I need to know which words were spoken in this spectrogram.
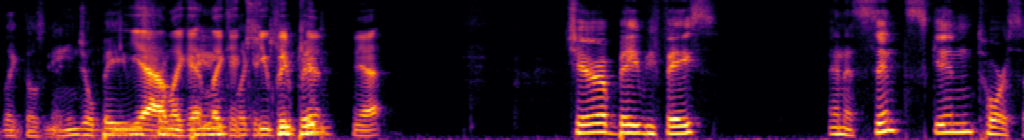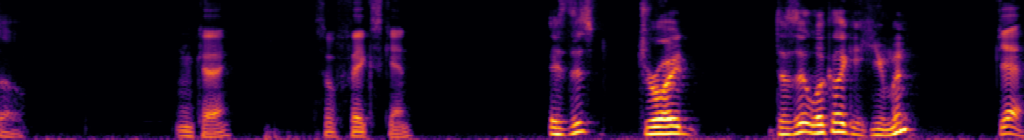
like those angel babies yeah, like a games, like a cupid, kid. Yeah, cherub baby face and a synth skin torso okay. So fake skin. is this droid does it look like a human Yeah,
